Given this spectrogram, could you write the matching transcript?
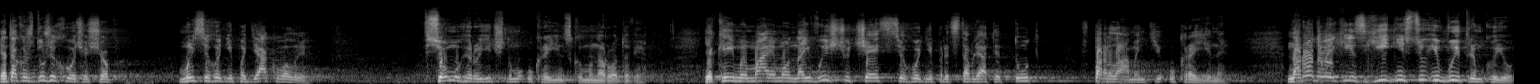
я також дуже хочу, щоб ми сьогодні подякували всьому героїчному українському народові, який ми маємо найвищу честь сьогодні представляти тут, в парламенті України. Народові, який з гідністю і витримкою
